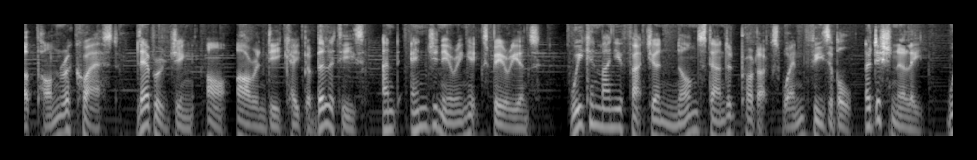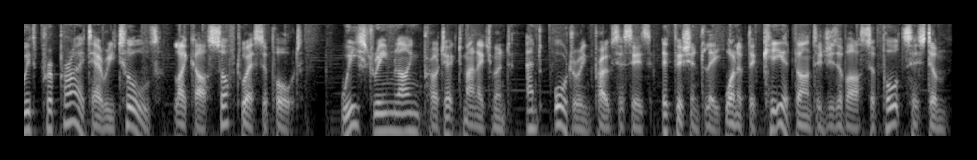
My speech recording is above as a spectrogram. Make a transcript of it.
upon request. Leveraging our R&D capabilities and engineering experience, we can manufacture non-standard products when feasible. Additionally, with proprietary tools like our software support, we streamline project management and ordering processes efficiently. One of the key advantages of our support system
